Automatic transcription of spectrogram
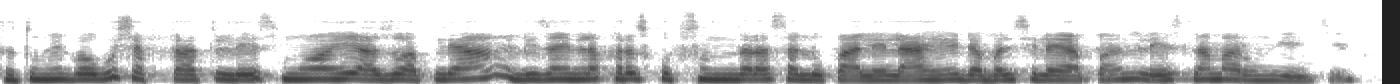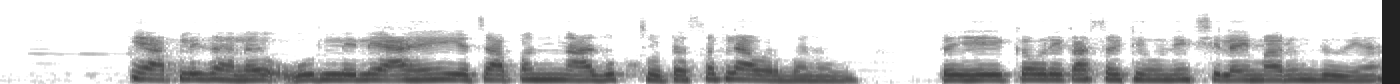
तर तुम्ही बघू शकतात लेसमुळे हे अजून आपल्या डिझाईनला खरंच खूप सुंदर असा लुक आलेला आहे. डबल शिलाई आपण लेसला मारून घ्यायची. हे आपले झालं उरलेले आहे. याचा आपण नाजूक छोटासा फ्लावर बनवू. तर हे एकावर एक असं ठेवून एक शिलाई मारून घेऊया.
